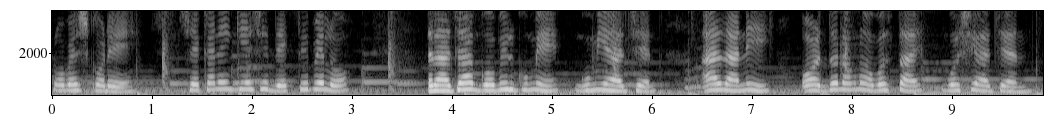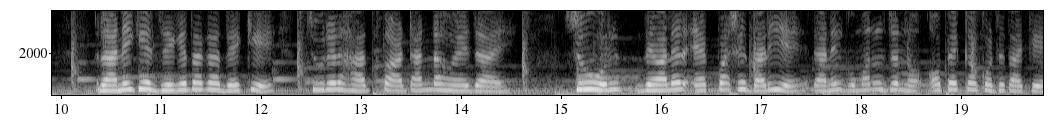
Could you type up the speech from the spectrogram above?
প্রবেশ করে। সেখানে গিয়ে সে দেখতে পেল, রাজা গভীর ঘুমে ঘুমিয়ে আছেন আর রানী অর্ধনগ্ন অবস্থায় বসে আছেন। রানীকে জেগে থাকা দেখে চুরের হাত পা ঠান্ডা হয়ে যায়। চোর দেওয়ালের এক পাশে দাঁড়িয়ে রানীর ঘুমানোর জন্য অপেক্ষা করতে থাকে।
